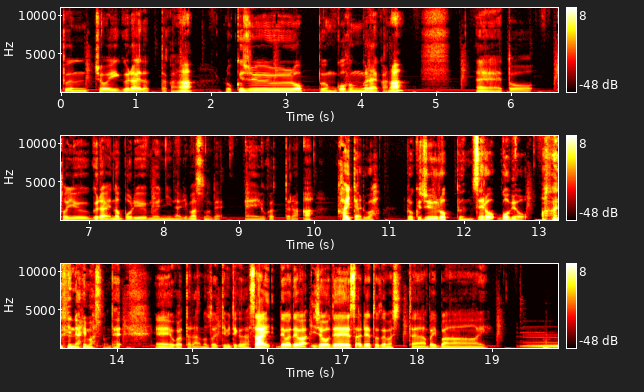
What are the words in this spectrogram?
分ちょいぐらいだったかな？66分5分ぐらいかな？えっ、ー、と、というぐらいのボリュームになりますので、えー、よかったら、あ、書いてあるわ。66分05秒 になりますので、えー、よかったら覗いてみてください。ではでは以上です。ありがとうございました。バイバーイ。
